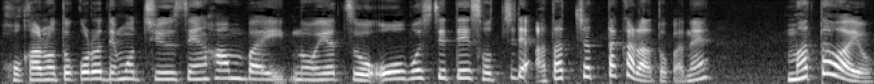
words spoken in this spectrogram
他のところでも抽選販売のやつを応募してて、そっちで当たっちゃったからとかね。またはよ、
